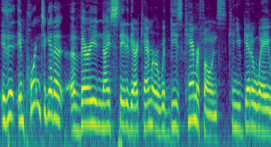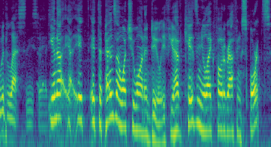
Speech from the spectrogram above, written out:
Is it important to get a, a very nice state-of-the-art camera, or with these camera phones, can you get away with less these days? You know, it, it depends on what you want to do. If you have kids and you like photographing sports,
